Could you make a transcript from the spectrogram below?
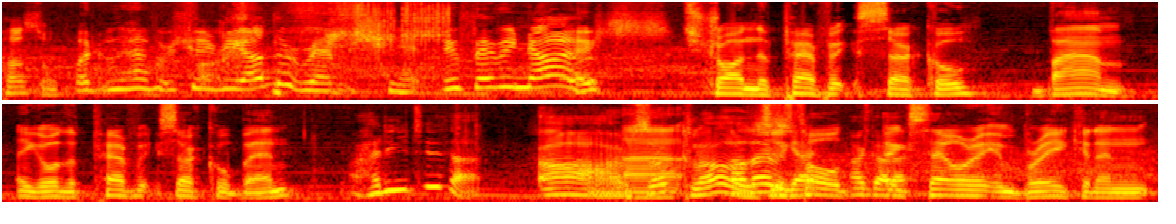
puzzle, but we haven't seen the other ramps yet. They're very nice. Just drawing the perfect circle. Bam. There you go, the perfect circle, Ben. How do you do that? Oh, I'm so Uh, close. Oh, there we Just go. hold I got it. accelerate and brake and then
